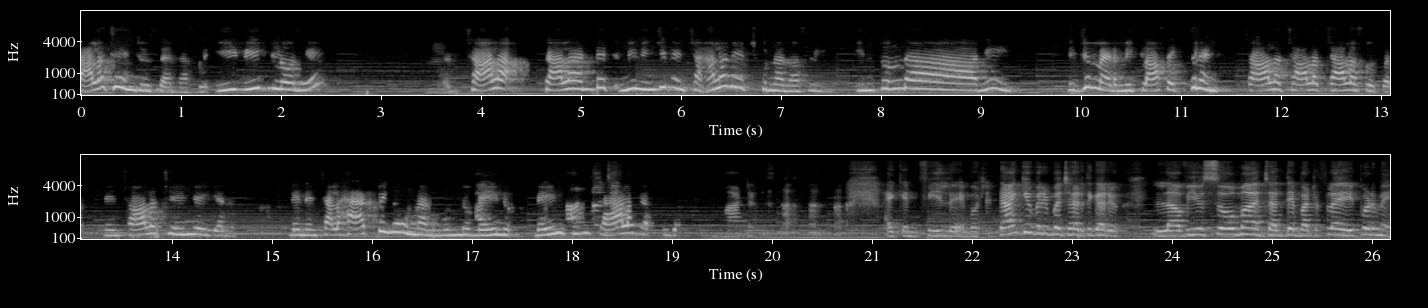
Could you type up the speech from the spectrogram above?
చాలా చేంజ్ చూశాను అసలు. ఈ వీక్లోనే చాలా చాలా అంటే మీ నుంచి నేను చాలా నేర్చుకున్నాను. అసలు ఇంత ఉందా అని. నిజం మేడం మీ క్లాస్ ఎక్సలెంట్ చాలా చాలా చాలా సూపర్. నేను చాలా చేంజ్ అయ్యాను. నేను నేను చాలా హ్యాపీగా ఉన్నాను ముందు మెయిన్ మెయిన్ చాలా హ్యాపీగా. మాట. I can feel the emotion thank you very much Haritha garu. Love you so much అంతే బటర్ఫ్లై అయిపోవడమే.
